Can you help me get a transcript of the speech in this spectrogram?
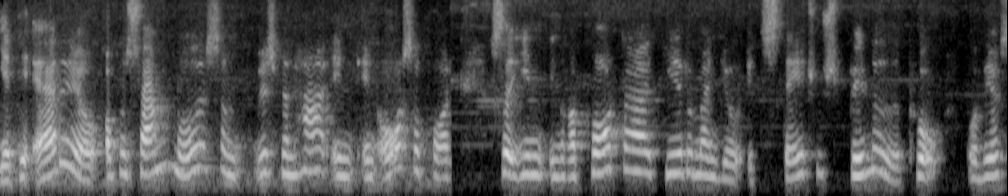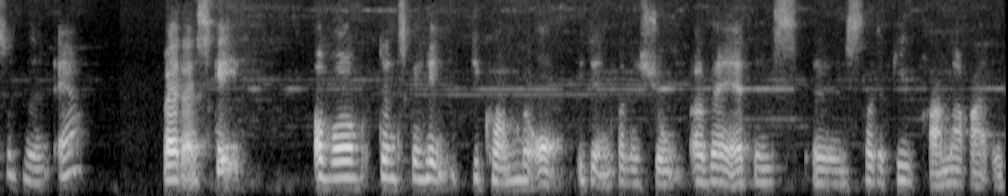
Ja, det er det jo. Og på samme måde som hvis man har en, en årsrapport, så i en, en rapport, der giver man jo et statusbillede på, hvor virksomheden er, hvad der er sket, og hvor den skal hen de kommende år i den relation, og hvad er dens øh, strategi fremadrettet.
